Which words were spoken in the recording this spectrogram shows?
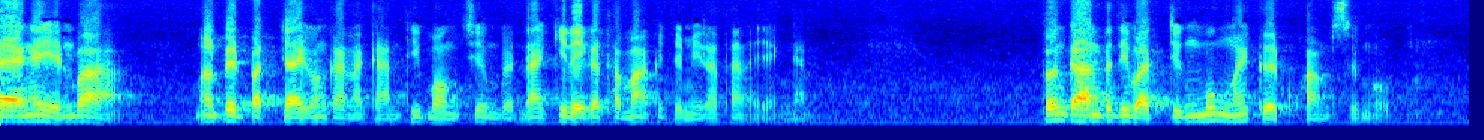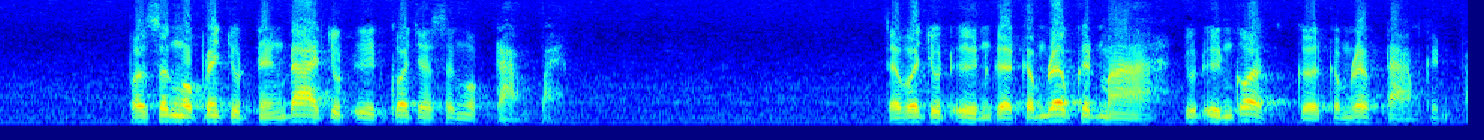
ดงให้เห็นว่ามันเป็นปัจจัยของการละกันที่มองเชื่อมกันได้กิเลสกับธรรมะก็จะมีลักษณะอย่างนั้น เพื่อการปฏิบัติจึงมุ่งให้เกิดความสงบพอสงบในจุดหนึ่งได้จุดอื่นก็จะสงบตามไป แต่ว่าจุดอื่นเกิดกำเริบขึ้นมา จุดอื่นก็เกิดกำเริบตามขึ้นไป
